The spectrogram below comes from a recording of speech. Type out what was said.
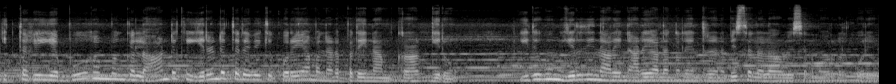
இத்தகைய பூகம்பங்கள் ஆண்டுக்கு இரண்டு தடவைக்கு குறையாமல் நடப்பதை நாம் காண்கிறோம். இதுவும் இறுதி நாளின் அடையாளங்கள் என்று நபி ஸல்லல்லாஹு அலைஹி அவர்கள் கூறியுள்ளார்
